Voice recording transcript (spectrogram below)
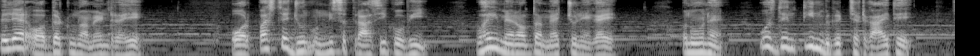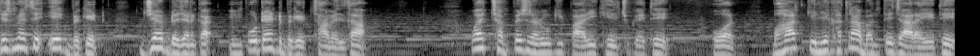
प्लेयर ऑफ़ द टूर्नामेंट रहे और पच्चीस जून उन्नीस को भी वही मैन ऑफ़ द मैच चुने गए। उन्होंने उस दिन तीन विकेट चटकाए थे, जिसमें से एक विकेट जेब डजन का इम्पोर्टेंट विकेट शामिल था। वह छब्बीस रनों की पारी खेल चुके थे और भारत के लिए खतरा बनते जा रहे थे।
